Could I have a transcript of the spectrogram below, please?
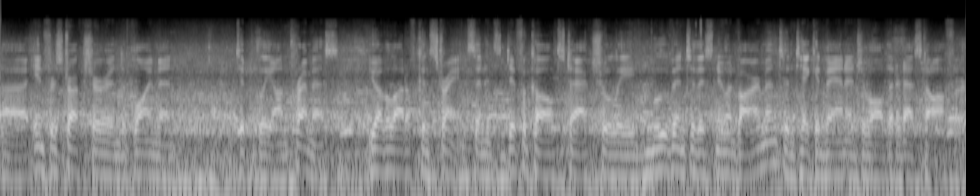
uh, infrastructure and deployment, typically on premise, you have a lot of constraints and it's difficult to actually move into this new environment and take advantage of all that it has to offer.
